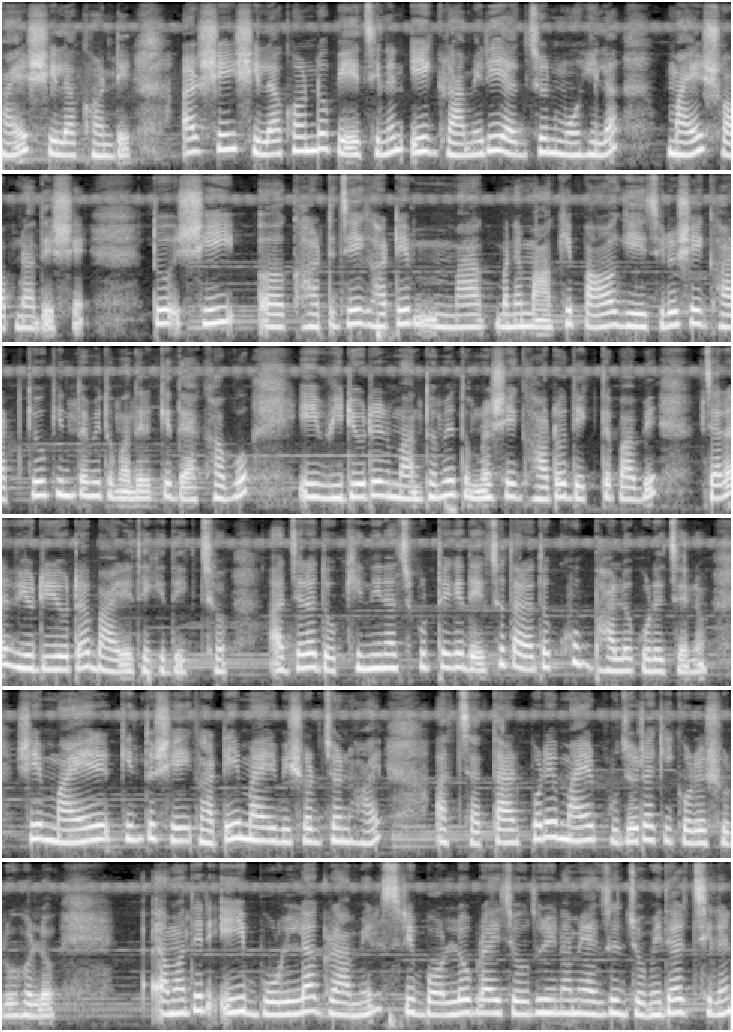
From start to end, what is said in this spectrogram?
মায়ের শিলাখণ্ডে। আর সেই শিলাখণ্ড পেয়েছিলেন এই গ্রামেরই একজন মহিলা মায়ের স্বপ্নাদেশে। তো সেই ঘাট, যে ঘাটে মা মানে মাকে পাওয়া গিয়েছিল, সেই ঘাটকেও কিন্তু আমি তোমাদেরকে দেখাবো। এই ভিডিওটার মাধ্যমে তোমরা সেই ঘাটও দেখতে পাবে, যারা ভিডিওটা বাইরে থেকে দেখছ। আর যারা দক্ষিণ দিনাজপুর থেকে দেখছ, তারা তো খুব ভালো করে চেনো। সেই মায়ের, কিন্তু সেই ঘাটেই মায়ের বিসর্জন হয়। আচ্ছা তারপরে মায়ের পুজোটা কি করে শুরু হলো? আমাদের এই বল্লা গ্রামের শ্রী বল্লভ রায় চৌধুরী নামে একজন জমিদার ছিলেন,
